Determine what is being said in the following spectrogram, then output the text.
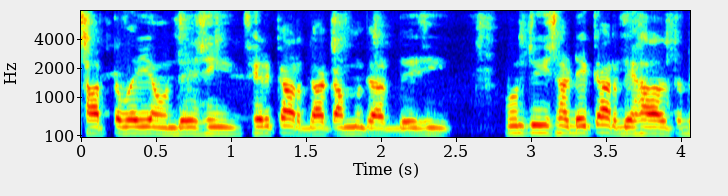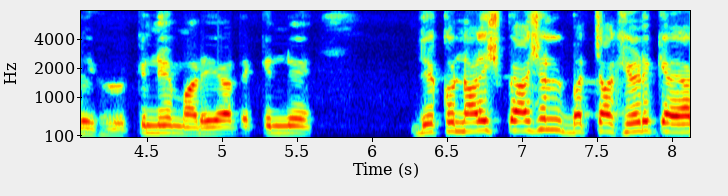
7 ਵਜੇ ਆਉਂਦੇ ਸੀ ਫਿਰ ਘਰ ਦਾ ਕੰਮ ਕਰਦੇ ਸੀ। ਹੁਣ ਤੁਸੀਂ ਸਾਡੇ ਘਰ ਦੇ ਹਾਲਤ ਦੇਖ ਲਓ ਕਿੰਨੇ ਮਾੜੇ ਆ ਤੇ ਕਿੰਨੇ ਦੇਖੋ ਨਾਲੇ ਸਪੈਸ਼ਲ ਬੱਚਾ ਖੇਡ ਕੇ ਆਇਆ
